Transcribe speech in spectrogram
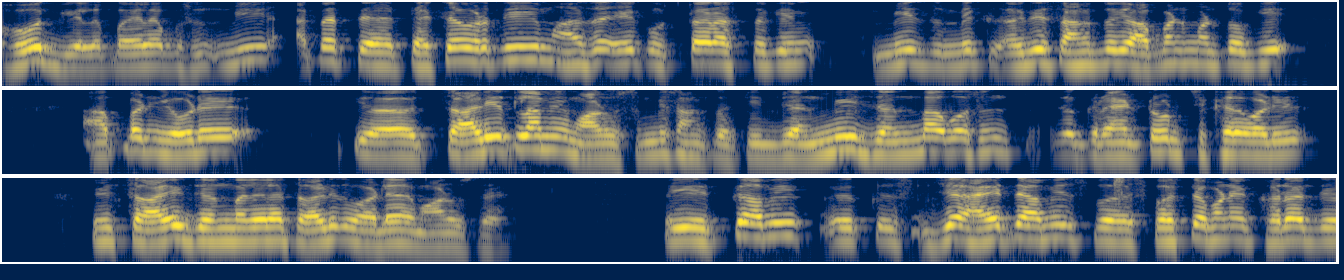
होत गेलं पहिल्यापासून. मी आता त्या त्याच्यावरती माझं एक उत्तर असतं की मीच मी अगदी सांगतो की आपण म्हणतो की आपण एवढे चाळीतला मी माणूस. मी सांगतो की जन्मी जन्मापासून ग्रँट रोड चिखलवाडी मी चाळीत जन्मलेला चाळीत वाढलेला माणूस आहे. म्हणजे इतकं आम्ही जे आहे ते आम्ही स्प स्पष्टपणे खरं ते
